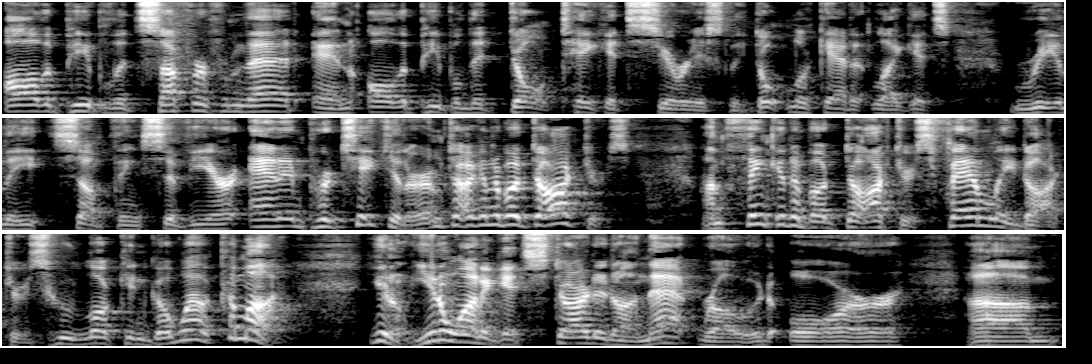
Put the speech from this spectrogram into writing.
all the people that suffer from that and all the people that don't take it seriously, don't look at it like it's really something severe. And in particular, I'm talking about doctors. I'm thinking about doctors, family doctors who look and go, well, come on, you know, you don't want to get started on that road or, um,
